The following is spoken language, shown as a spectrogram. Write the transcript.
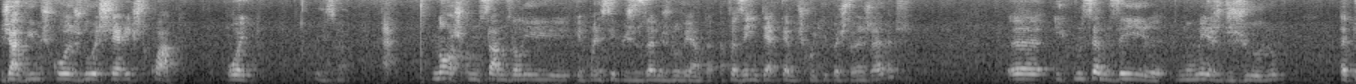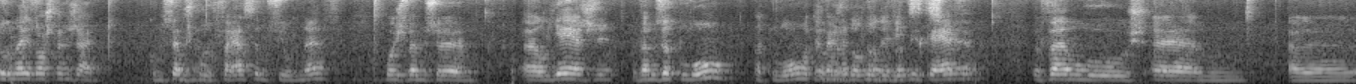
já vimos com as duas séries de 4, 8. Exato. Nós começámos ali em princípios dos anos 90 a fazer intercâmbios com equipas estrangeiras ah, e começamos a ir no mês de julho a torneios ao estrangeiro. Começamos por França, Moussil-de-Neuf, depois vamos a, a Liege, vamos a Toulon, a Toulon através do Dr. David Sequerra, vamos hum, a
